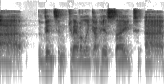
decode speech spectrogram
uh, Vincent can have a link on his site. Uh,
